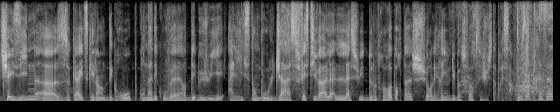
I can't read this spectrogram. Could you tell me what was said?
Chasing euh, the Kites, qui est l'un des groupes qu'on a découvert début juillet à l'Istanbul Jazz Festival. La suite de notre reportage sur les rives du Bosphore, c'est juste après ça. 12h-13h,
